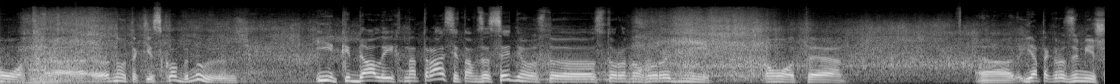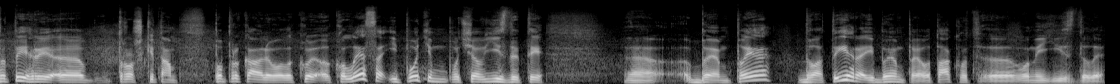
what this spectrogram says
От, е, ну, такі скоби, ну, і кидали їх на трасі, там за Сиднього сторону Городні. От, е, Е, Я так розумію, що тигри е, трошки там попрокалювали колеса, і потім почав їздити е, БМП, два тигра і БМП. Отак от е, вони їздили.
